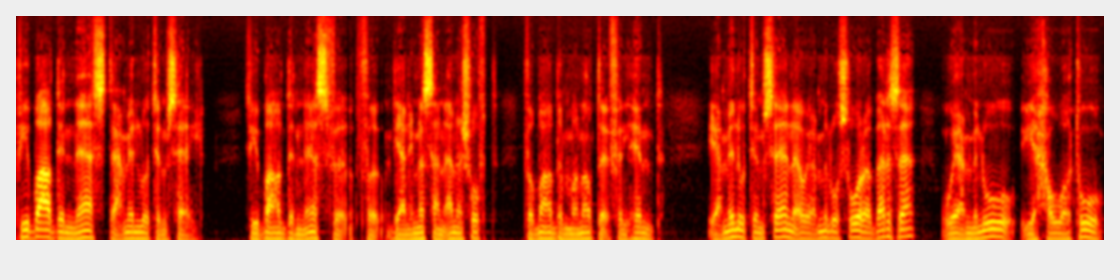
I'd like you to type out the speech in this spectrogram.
في بعض الناس تعمل له تمثال. في بعض الناس في, في يعني مثلا أنا شفت في بعض المناطق في الهند يعملوا تمثال أو يعملوا صورة بارزة ويعملوه يحوطوه.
